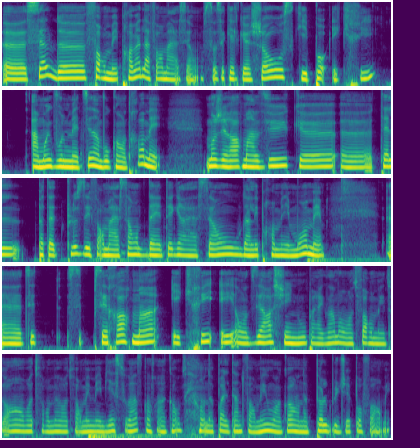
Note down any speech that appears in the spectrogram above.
Euh, celle de former, promettre la formation. Ça, c'est quelque chose qui n'est pas écrit, à moins que vous le mettiez dans vos contrats, mais moi, j'ai rarement vu que euh, tel, peut-être plus des formations d'intégration ou dans les premiers mois, mais euh, c'est rarement écrit et on dit, ah, chez nous, par exemple, on va te former, tu on va te former, on va te former, mais bien souvent, ce qu'on se rend compte, c'est qu'on n'a pas le temps de former ou encore on n'a pas le budget pour former.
